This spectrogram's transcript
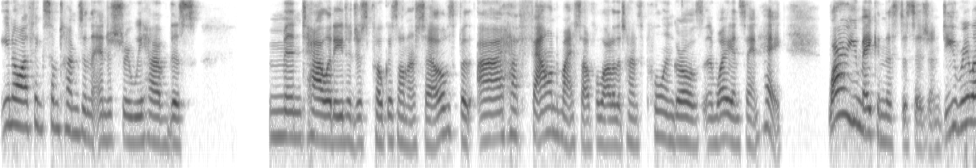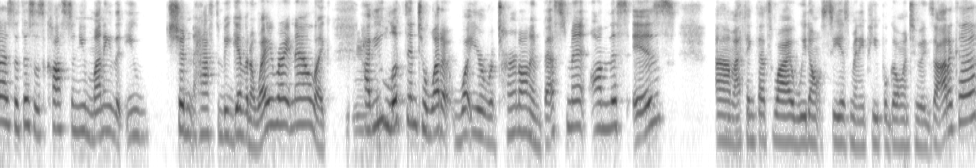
you know i think sometimes in the industry we have this mentality to just focus on ourselves but i have found myself a lot of the times pulling girls away and saying hey why are you making this decision do you realize that this is costing you money that you shouldn't have to be given away right now like Mhm. have you looked into what what your return on investment on this is um, i think that's why we don't see as many people going to Exxxotica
